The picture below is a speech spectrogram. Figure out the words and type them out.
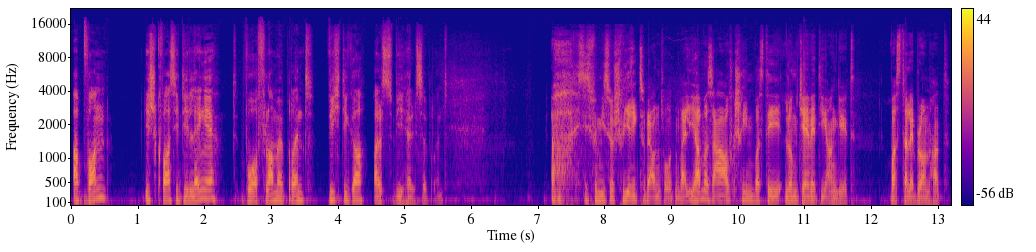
ab wann ist quasi die Länge, wo eine Flamme brennt, wichtiger als wie hell sie brennt? Ach, das ist für mich so schwierig zu beantworten, weil ich habe mir es auch aufgeschrieben, was die Longevity angeht, was der LeBron hat.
